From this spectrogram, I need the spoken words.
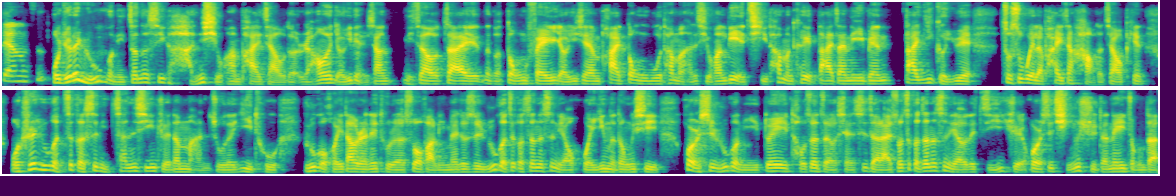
这样子？我觉得如果你真的是一个很喜欢拍照的，然后有一点像你知道，在那个东非有一些人拍动物，他们很喜欢猎奇，他们可以待在那边待一个月，就是为了拍一张好的照片。我觉得如果这个是你真心觉得满足的意图，如果回到人类图的说法里面，就是如果这个真的是你要回应的东西，或者是如果你对投射者、显示者来说，这个真的是你要的直觉或者是情绪的那一种的。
